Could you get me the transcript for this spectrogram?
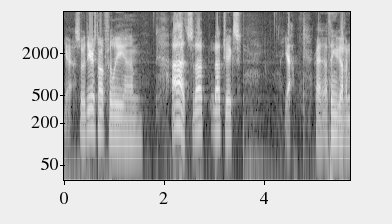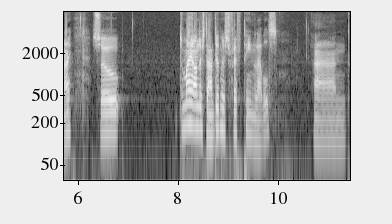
Yeah, so the deer's not fully. Um, ah, so that that Jake's... Yeah, right. I think I got it now. So, to my understanding, there's 15 levels and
